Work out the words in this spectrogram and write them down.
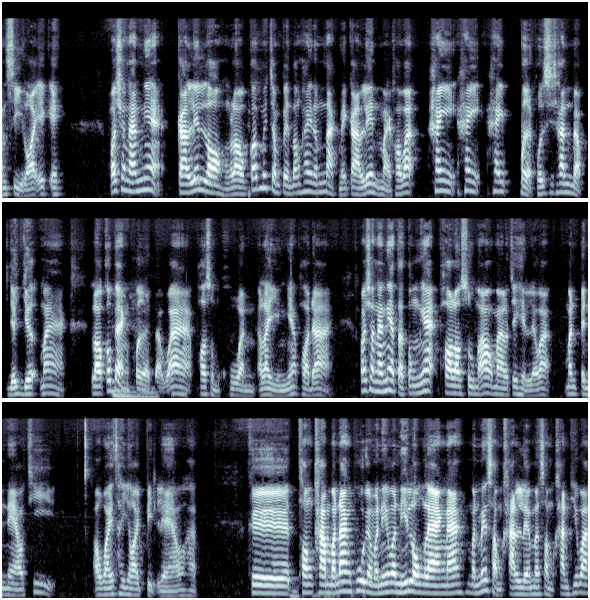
1,400 xx เพราะฉะนั้นเนี่ยการเล่นรองของเราก็ไม่จำเป็นต้องให้น้ำหนักในการเล่นหมายความว่าให้ให้ให้เปิดโพซิชันแบบเยอะๆมาก เราก็แบ่งเปิดแบบว่าพอสมควรอะไรอย่างเงี้ยพอได้ เพราะฉะนั้นเนี่ยแต่ตรงเนี้ยพอเราซูมเอาออกมาเราจะเห็นเลยว่า มันเป็นแนวที่เอาไว้ทยอยปิดแล้วครับ คือทองคำมานั่งพูดกันวันนี้วันนี้ลงแรงนะ มันไม่สำคัญเลยมันสำคัญที่ว่า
